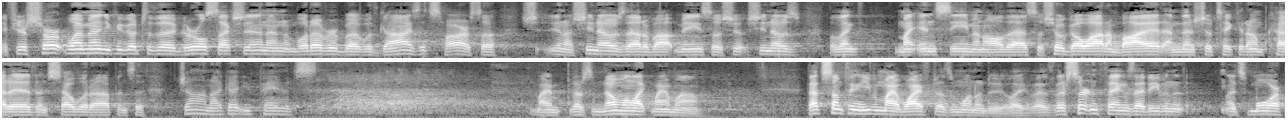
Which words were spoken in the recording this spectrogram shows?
If you're short women, you could go to the girls section and whatever, but with guys, it's hard. So, she, you know, she knows that about me, so she, she knows the length my inseam and all that. So she'll go out and buy it, and then she'll take it home, cut it, and sew it up, and say, "John, I got you pants." my, there's no one like my mom. That's something even my wife doesn't want to do. Like there's, there's certain things that even it's more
